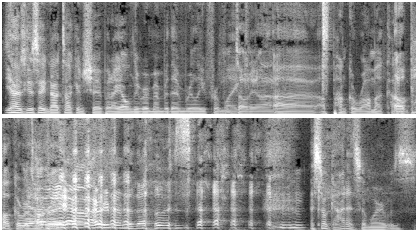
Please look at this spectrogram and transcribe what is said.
Yeah, I was gonna say not talking shit, but I only remember them really from like Tony Hawk. uh, a Punk-O-Rama comp. Oh, Punk-O-Rama. Oh, right. yeah, I remember those. I still got it somewhere. It was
